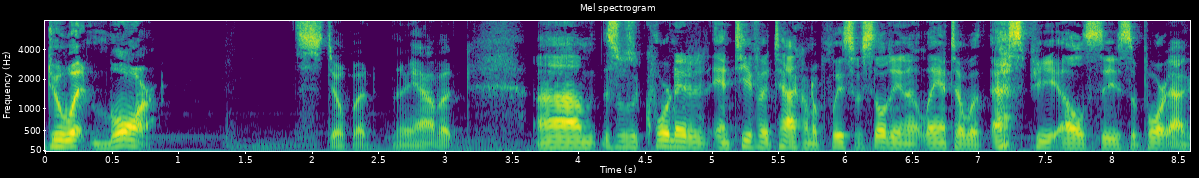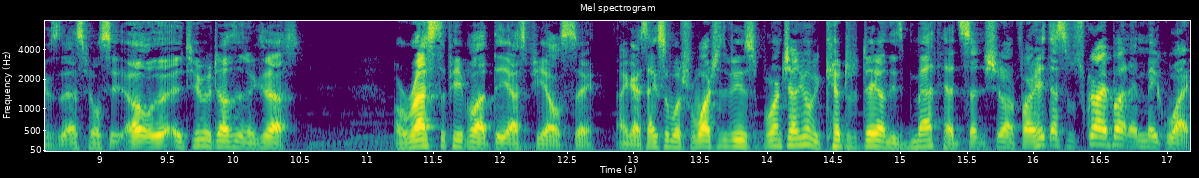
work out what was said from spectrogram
do it more. Stupid. There you have it. Um, this was a coordinated Antifa attack on a police facility in Atlanta with SPLC support. Yeah, because the SPLC, oh, Antifa doesn't exist. Arrest the people at the SPLC. All right, guys, thanks so much for watching the video, supporting channel. We kept up today on these meth heads setting shit on fire. Hit that subscribe button and make way,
